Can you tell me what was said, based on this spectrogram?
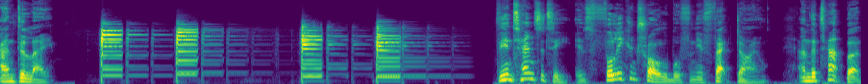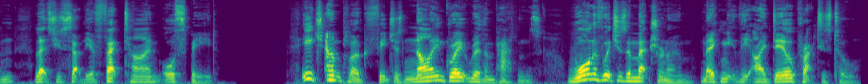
and delay. The intensity is fully controllable from the effect dial, and the tap button lets you set the effect time or speed. Each amp plug features nine great rhythm patterns, one of which is a metronome, making it the ideal practice tool.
